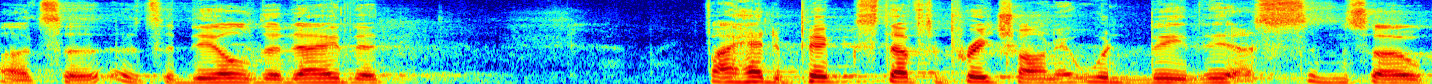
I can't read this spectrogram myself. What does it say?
Uh, it's, a, it's a deal today that if I had to pick stuff to preach on, it wouldn't be this. And so,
